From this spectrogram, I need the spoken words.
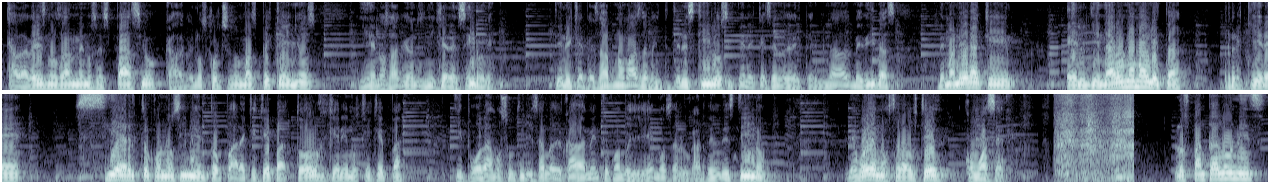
Cada vez nos dan menos espacio, cada vez los coches son más pequeños y en los aviones ni qué decirle. Tiene que pesar no más de 23 kilos y tiene que ser de determinadas medidas. De manera que el llenar una maleta requiere cierto conocimiento para que quepa todo lo que queremos que quepa y podamos utilizarlo adecuadamente cuando lleguemos al lugar del destino. Le voy a mostrar a usted cómo hacerlo. Los pantalones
